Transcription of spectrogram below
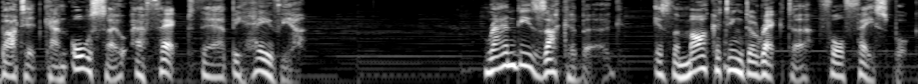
but it can also affect their behavior. Randy Zuckerberg is the marketing director for Facebook.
